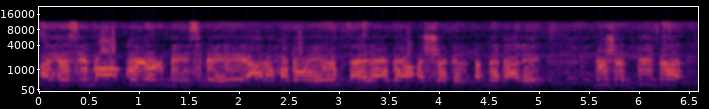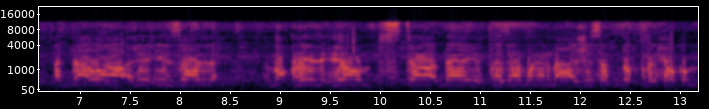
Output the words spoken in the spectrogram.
الحسيمة كل باسمه على حضورهم. هذا الشكل النضالي. نجدد الدعوة لإنزال مقبل يوم 6 ماي. تزامنا مع جلسة النطق بالحكم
